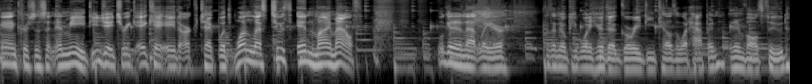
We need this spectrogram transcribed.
Ann Christensen, and me, DJ Tariq, aka the architect, with one less tooth in my mouth. We'll get into that later because I know people want to hear the gory details of what happened. It involves food.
